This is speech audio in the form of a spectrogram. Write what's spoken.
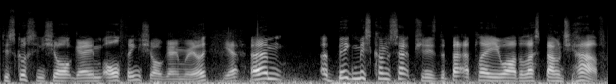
discussing short game, all things short game, really. Yep. Um, a big misconception is the better player you are, the less bounce you have.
